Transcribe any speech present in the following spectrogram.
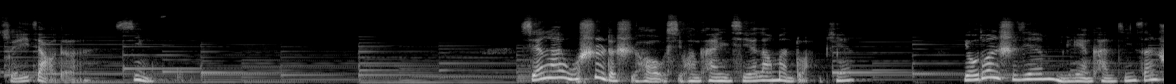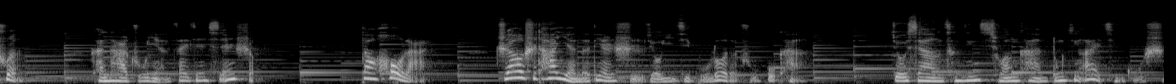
《嘴角的幸福》。闲来无事的时候，喜欢看一些浪漫短片。有段时间迷恋看金三顺，看他主演《再见先生》，到后来。只要是他演的电视，就一集不落的逐步看。就像曾经喜欢看《东京爱情故事》，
